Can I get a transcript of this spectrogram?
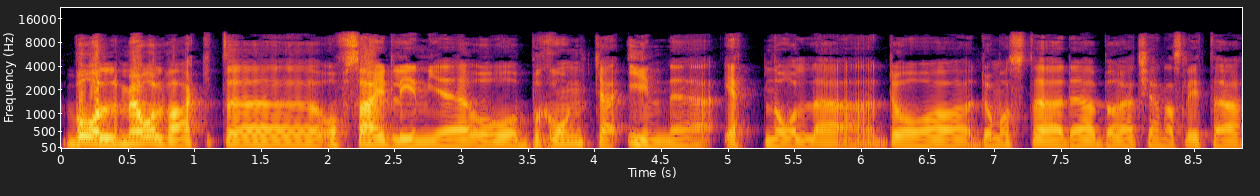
boll, målvakt, offside-linje och bronka in 1-0. Då, då måste det börja kännas lite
